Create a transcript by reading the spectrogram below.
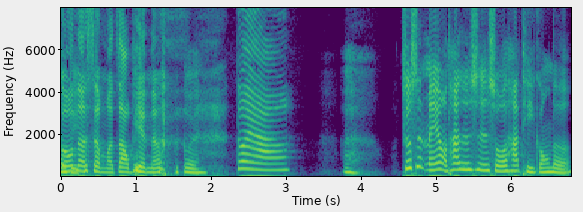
供的什么照片呢？对。对啊，哎，就是没有他，就是说他提供的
